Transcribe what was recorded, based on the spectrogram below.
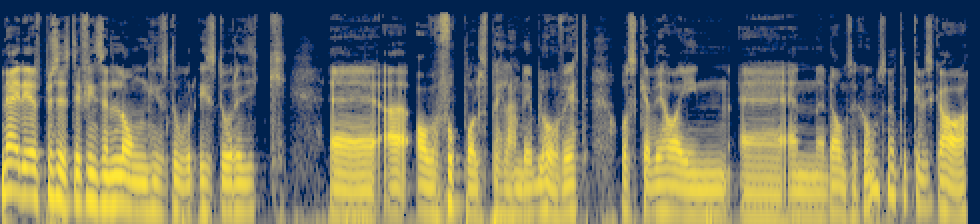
Nej det är precis, det finns en lång histor historik eh, av fotbollsspelande i Blåvitt. Och ska vi ha in eh, en damsektion som jag tycker vi ska ha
